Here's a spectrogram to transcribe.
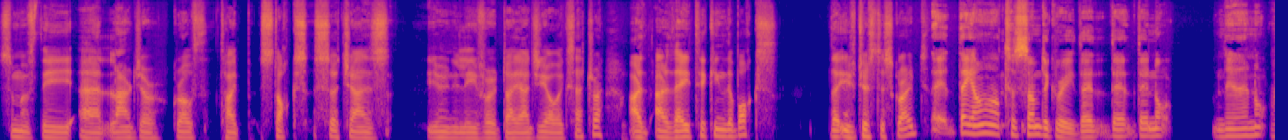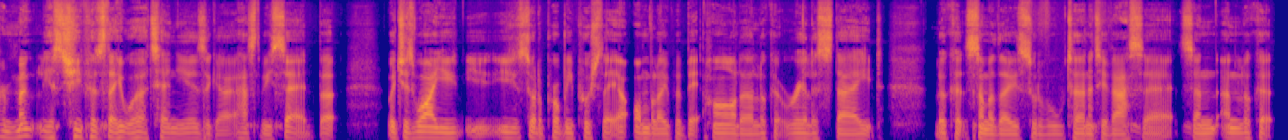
some of the uh, larger growth type stocks, such as Unilever, Diageo, etc. Are are they ticking the box that you've just described? They, they are to some degree. They're they're they're not they're not remotely as cheap as they were ten years ago. It has to be said, but which is why you, you, you sort of probably push the envelope a bit harder. Look at real estate, look at some of those sort of alternative assets, and and look at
